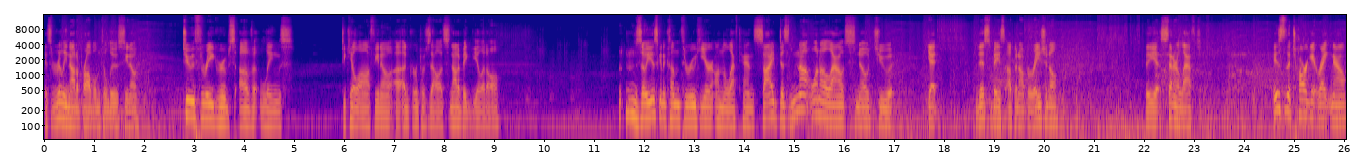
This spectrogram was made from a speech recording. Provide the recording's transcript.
It's really not a problem to lose, you know, two, three groups of lings to kill off, you know, a, a group of zealots. Not a big deal at all. so he is going to come through here on the left-hand side. Does not want to allow Snow to get this base up and operational. The center left is the target right now.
